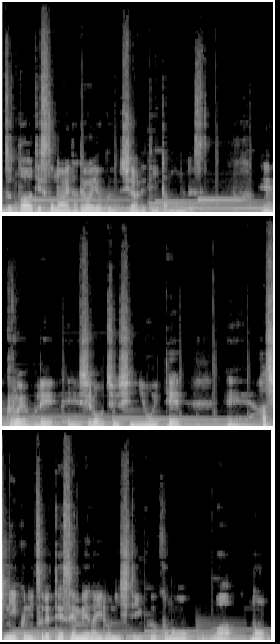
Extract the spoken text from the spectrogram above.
ずっとアーティストの間ではよく知られていたものです。黒やグレー、白を中心に置いて、端に行くにつれて鮮明な色にしていく、この輪の、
